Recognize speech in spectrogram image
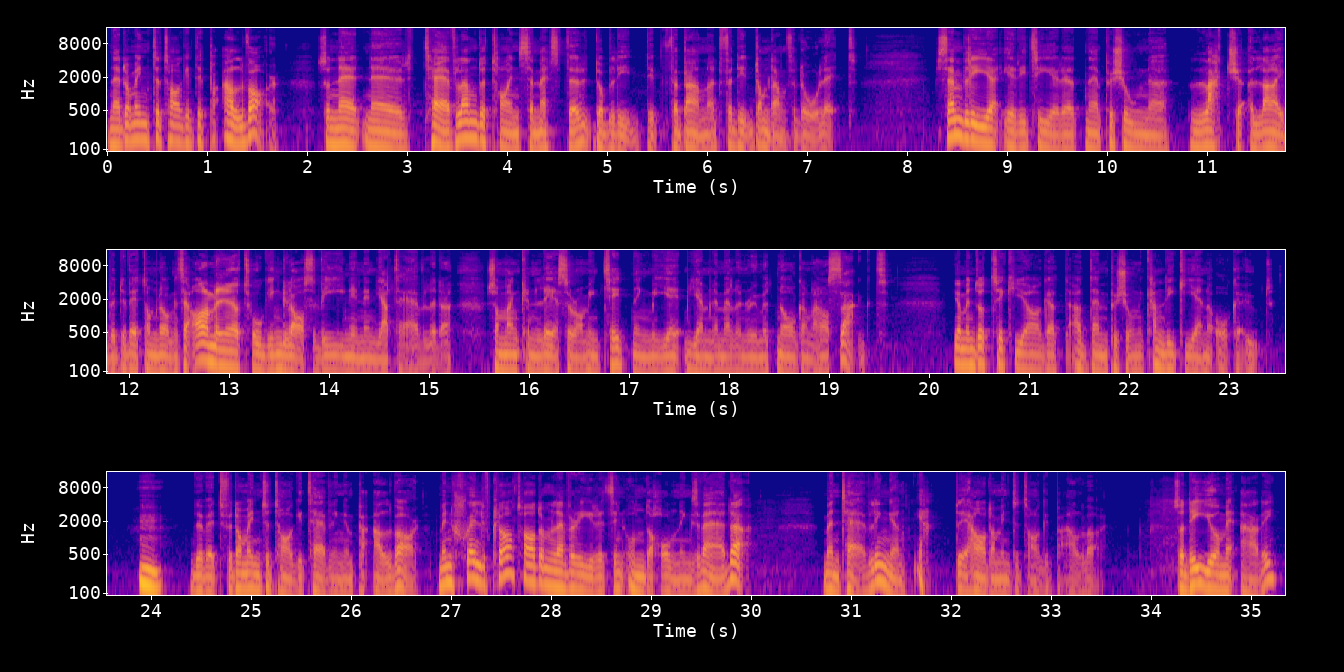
när de inte tagit det på allvar. Så när, när tävlande tar en semester då blir det förbannat för de dansar dåligt. Sen blir jag irriterad när personer latchar alive. Du vet om någon säger att ah, jag tog en glas vin innan jag tävlade. Som man kan läsa om i en tidning med jämna mellanrum att någon har sagt. Ja men då tycker jag att, att den personen kan lika gärna åka ut. Mm. Du vet, för de har inte tagit tävlingen på allvar. Men självklart har de levererat sin underhållningsvärde. Men tävlingen, ja, det har de inte tagit på allvar. Så det gör mig arg.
